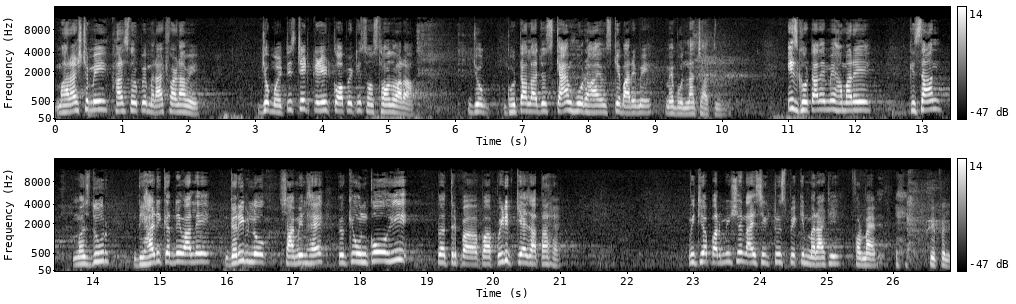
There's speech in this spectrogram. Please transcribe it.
महाराष्ट्र में, खासतौर पर मराठवाड़ा में, जो मल्टी स्टेट क्रेडिट कोऑपरेटिव संस्थाओं द्वारा जो घोटाला, जो स्कैम हो रहा है, उसके बारे में मैं बोलना चाहती हूँ। इस घोटाले में हमारे किसान, मजदूर, दिहाड़ी करने वाले, गरीब लोग शामिल है, क्योंकि उनको ही पीड़ित किया जाता है। With your permission I seek to speak in Marathi for my people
